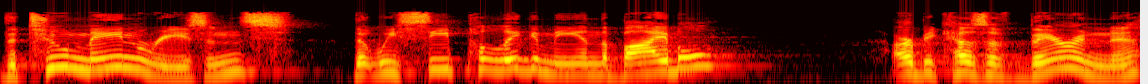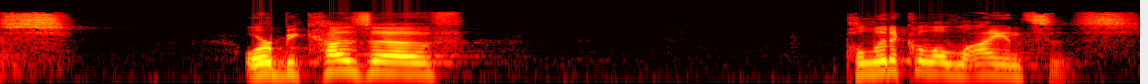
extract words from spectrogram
The two main reasons that we see polygamy in the Bible are because of barrenness or because of political alliances,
